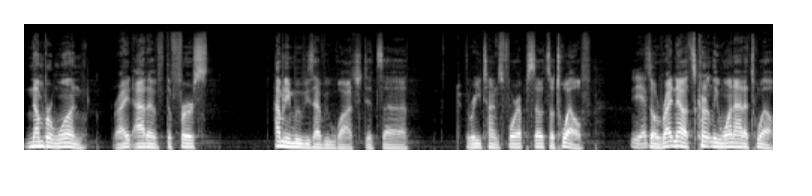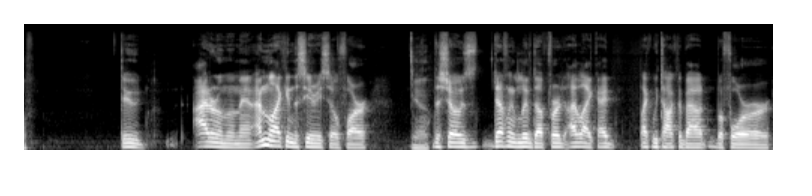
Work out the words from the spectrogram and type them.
number one, right? Out of the first, how many movies have we watched? It's uh three times four episodes, so twelve. Yeah. So right now it's currently one out of twelve. dude, I don't know, man. I'm liking the series so far. Yeah. the show's definitely lived up for it. I like I like we talked about before or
